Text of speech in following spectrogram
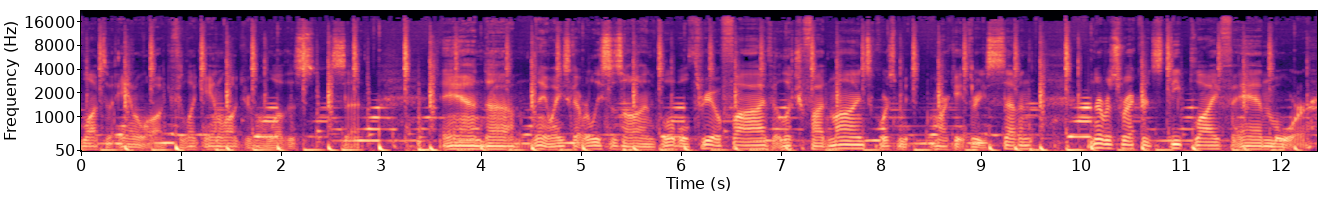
Lots of analog. If you like analog, you're to love this set. And um, anyway, he's got releases on Global 305, Electrified Minds, of course, Mark 837, Nervous Records, Deep Life, and more.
